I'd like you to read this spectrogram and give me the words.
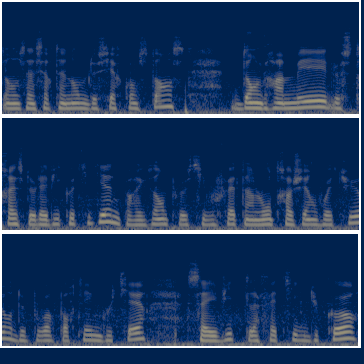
dans un certain nombre de circonstances d'engrammer le stress de la vie quotidienne. Par exemple, si vous faites un long trajet en voiture, de pouvoir porter une gouttière, ça évite la fatigue du corps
